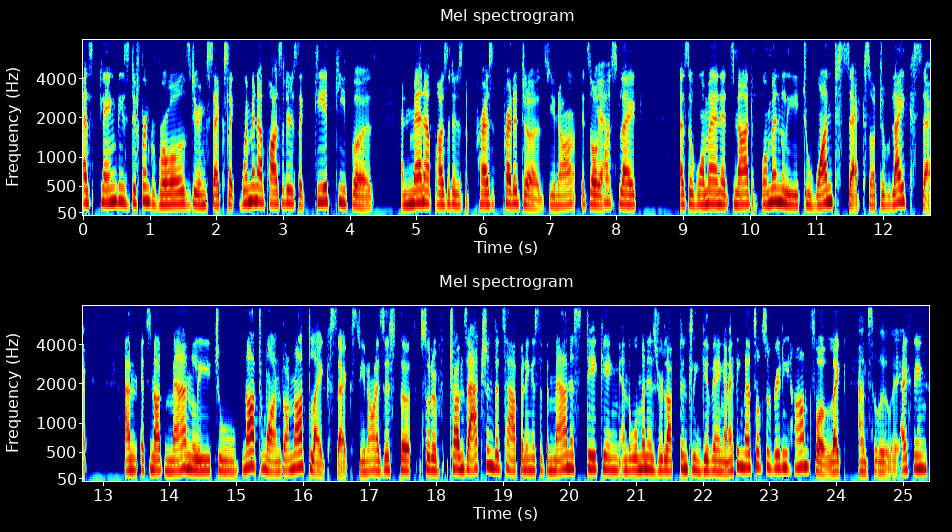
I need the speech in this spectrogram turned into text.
as playing these different roles during sex. Like women are posited as like gatekeepers, and men are posited as the pres- predators. You know, it's almost yeah. like as a woman, it's not womanly to want sex or to like sex. And it's not manly to not want or not like sex, you know, as if the sort of transaction that's happening is that the man is taking and the woman is reluctantly giving. And I think that's also really harmful. Like, absolutely. I think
